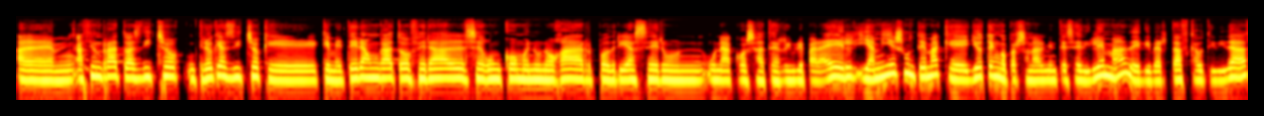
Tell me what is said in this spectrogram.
em, hace un rato has dicho, creo que has dicho que, meter a un gato feral según cómo en un hogar podría ser una cosa terrible para él. Y a mí es un tema que yo tengo personalmente ese dilema de libertad-cautividad.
